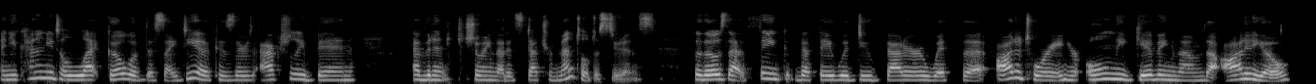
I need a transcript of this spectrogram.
And you kind of need to let go of this idea because there's actually been evidence showing that it's detrimental to students. So those that think that they would do better with the auditory and you're only giving them the audio,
